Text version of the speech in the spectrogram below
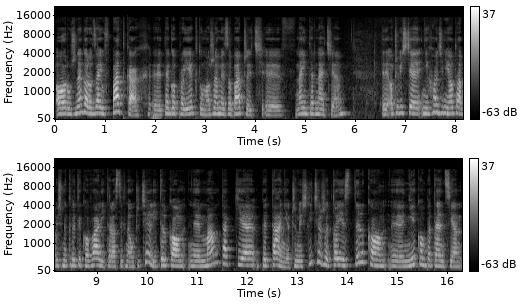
O różnego rodzaju wpadkach tego projektu możemy zobaczyć na internecie. Y, oczywiście nie chodzi mi o to, abyśmy krytykowali teraz tych nauczycieli, tylko y, mam takie pytanie: czy myślicie, że to jest tylko y, niekompetencja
